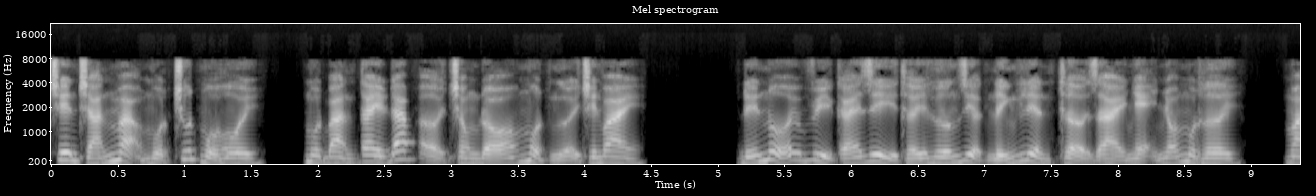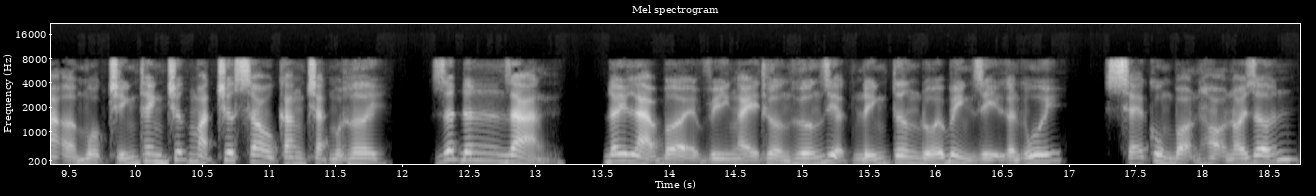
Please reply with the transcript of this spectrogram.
trên trán mạo một chút mồ hôi, một bàn tay đáp ở trong đó một người trên vai. Đến nỗi vì cái gì thấy hướng diệt đính liền thở dài nhẹ nhõm một hơi, mà ở một chính thanh trước mặt trước sau căng chặt một hơi, rất đơn giản, đây là bởi vì ngày thường hướng diệt nính tương đối bình dị gần gũi, sẽ cùng bọn họ nói giỡn,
